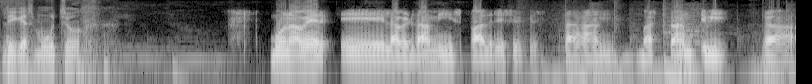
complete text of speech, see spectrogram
ligues mucho. Bueno, a ver, eh, la verdad mis padres están bastante bien, o sea,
